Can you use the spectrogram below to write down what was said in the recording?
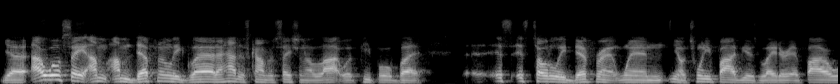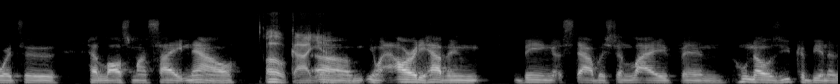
Yeah, I will say I'm I'm definitely glad. I had this conversation a lot with people, but it's it's totally different when you know 25 years later, if I were to have lost my sight now, Oh God, yeah. um, you know, already having being established in life, and who knows, you could be in a,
